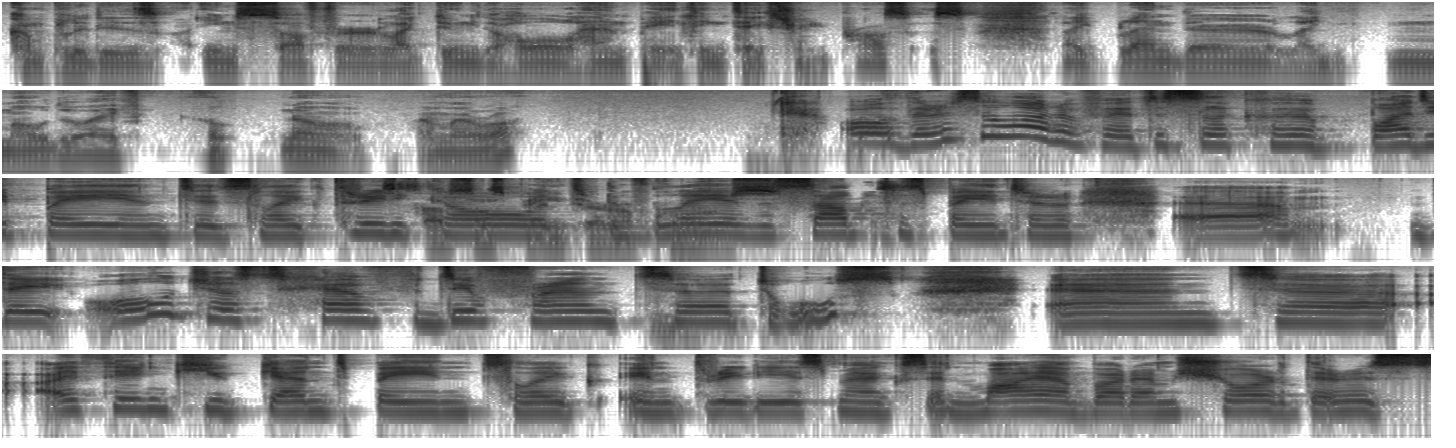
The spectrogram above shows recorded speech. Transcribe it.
complete is in software, like doing the whole hand painting texturing process, like Blender, like Modo. I think. Oh, no, am I wrong? Oh, there's a lot of it. It's like a body paint. It's like 3D Substance code, Painter, the of Blaze, the. Substance Painter. Um, they all just have different uh, tools. And uh, i think you can't paint like in 3ds max and maya but i'm sure there is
